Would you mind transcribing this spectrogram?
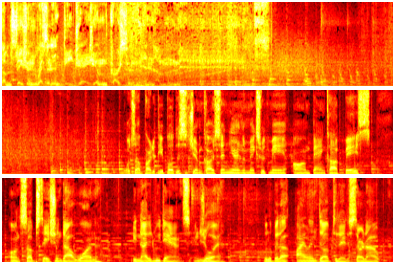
Substation resident DJ Jim Carson in the mix. What's up, party people? This is Jim Carson. You're in the mix with me on Bangkok Bass on Substation One. United We Dance. Enjoy. A little bit of island dub today to start out.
